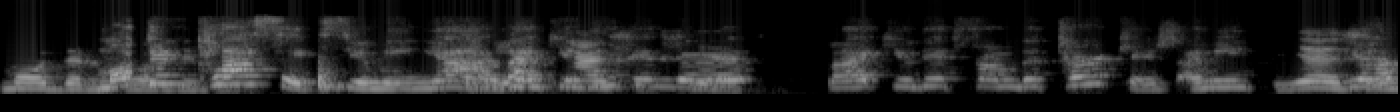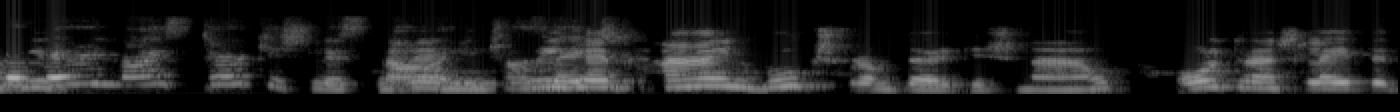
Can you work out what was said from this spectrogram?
modern modern classics. You mean, yeah, modern like you did in the, yes. like you did from the Turkish. I mean, yes, you have a we, very nice Turkish list now. I mean, we have nine books from Turkish now, all translated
